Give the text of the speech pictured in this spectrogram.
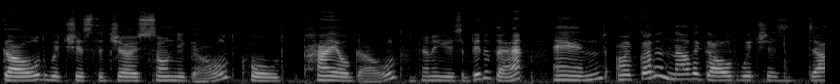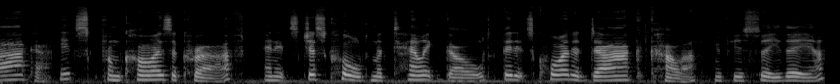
gold, which is the Jo Sonja gold, called pale gold. I'm going to use a bit of that. And I've got another gold which is darker. It's from Kaiser Craft and it's just called metallic gold, but it's quite a dark colour, if you see there.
